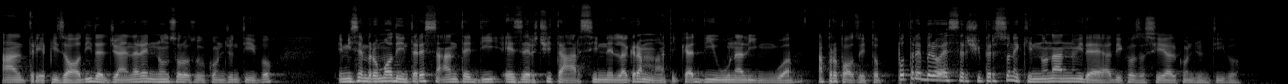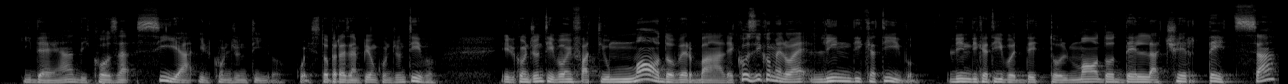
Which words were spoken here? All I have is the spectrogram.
altri episodi del genere, non solo sul congiuntivo, e mi sembra un modo interessante di esercitarsi nella grammatica di una lingua. A proposito, potrebbero esserci persone che non hanno idea di cosa sia il congiuntivo. Idea di cosa sia il congiuntivo. Questo, per esempio, è un congiuntivo. Il congiuntivo è infatti un modo verbale, così come lo è l'indicativo. L'indicativo è detto il modo della certezza,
